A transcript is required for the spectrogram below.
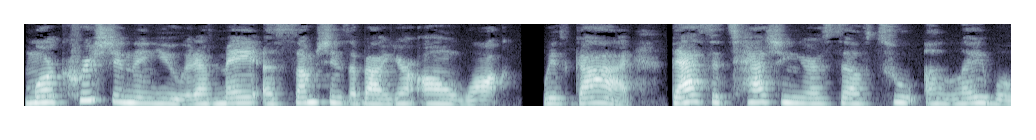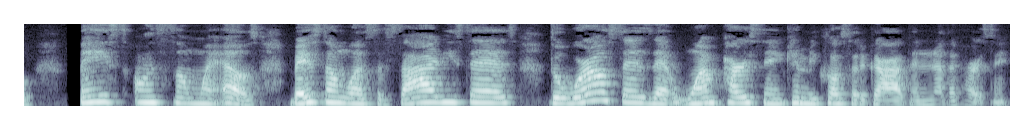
more Christian than you and have made assumptions about your own walk with God? That's attaching yourself to a label based on someone else, based on what society says. The world says that one person can be closer to God than another person.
